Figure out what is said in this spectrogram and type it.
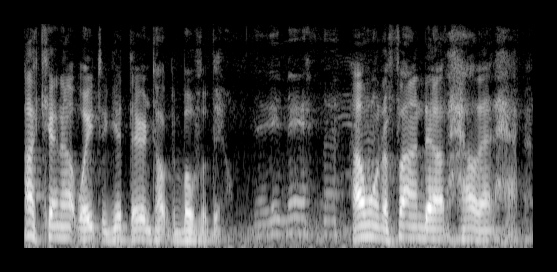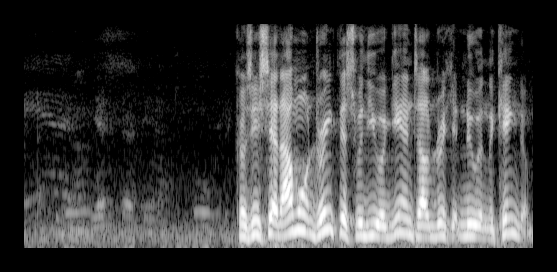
I cannot wait to get there and talk to both of them. Amen. I want to find out how that happened. Because he said, I won't drink this with you again until I drink it new in the kingdom.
